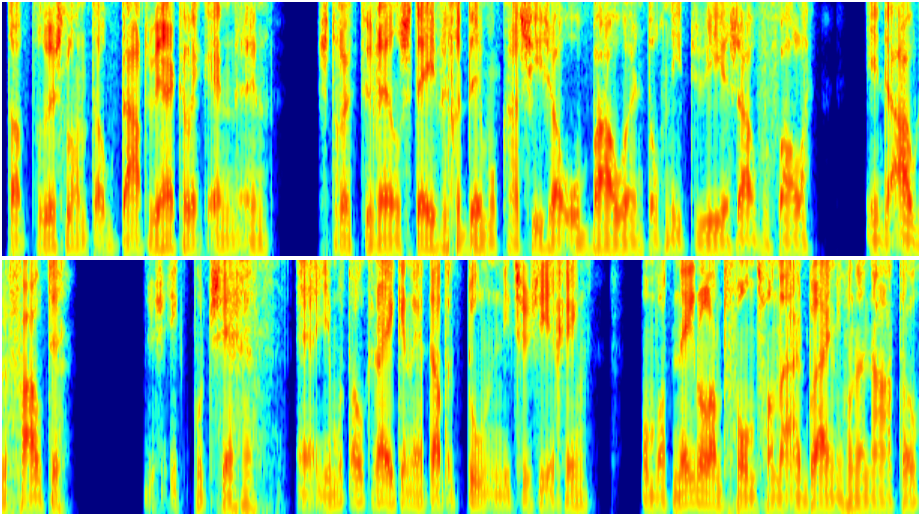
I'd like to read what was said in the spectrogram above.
dat Rusland ook daadwerkelijk een, een structureel stevige democratie zou opbouwen en toch niet weer zou vervallen in de oude fouten. Dus ik moet zeggen, eh, je moet ook rekenen dat het toen niet zozeer ging om wat Nederland vond van de uitbreiding van de NATO,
